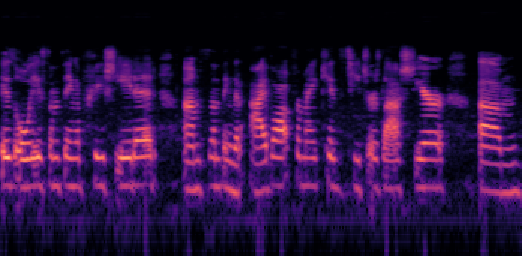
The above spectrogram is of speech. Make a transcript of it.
is always something appreciated. Um, something that I bought for my kids' teachers last year. Um,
